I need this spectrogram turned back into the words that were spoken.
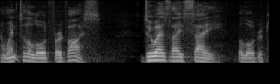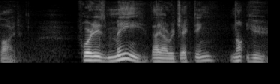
and went to the Lord for advice. Do as they say, the Lord replied. For it is me they are rejecting, not you.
